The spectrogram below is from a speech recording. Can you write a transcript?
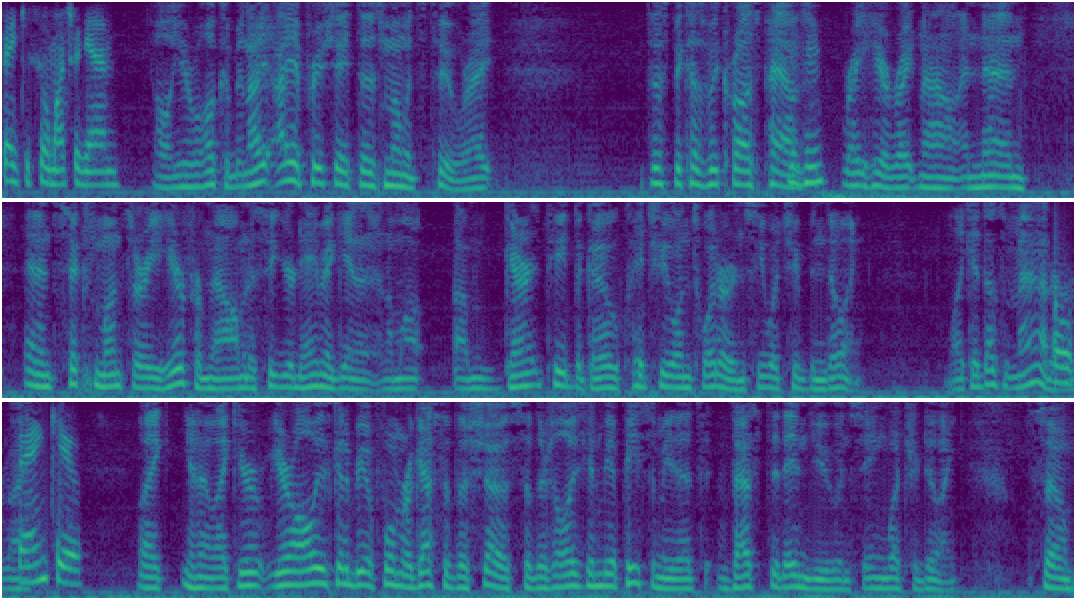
thank you so much again. Oh, you're welcome, and I, I appreciate those moments too, right? Just because we cross paths Mm-hmm. right here, right now, and then, and in six months or a year from now, I'm going to see your name again, and I'm I'm guaranteed to go hit you on Twitter and see what you've been doing. Like it doesn't matter. Oh, right? thank you. Like you know, like you're you're always going to be a former guest of the show, so there's always going to be a piece of me that's vested in you and seeing what you're doing. So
